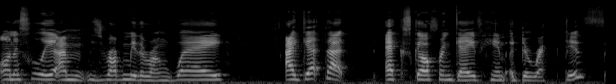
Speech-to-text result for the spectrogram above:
honestly, I'm he's rubbing me the wrong way I get that ex girlfriend gave him a directive,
